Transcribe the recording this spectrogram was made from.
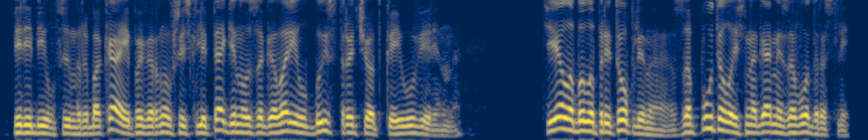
— перебил сын рыбака и, повернувшись к Лепягину, заговорил быстро, четко и уверенно. Тело было притоплено, запуталось ногами за водоросли.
